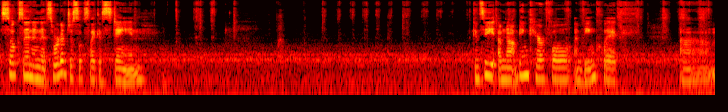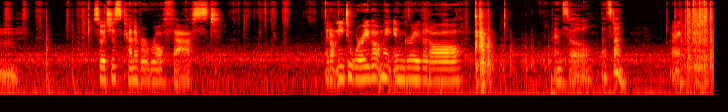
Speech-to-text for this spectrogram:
soaks in and it sort of just looks like a stain. You can see I'm not being careful, I'm being quick. Um, So it's just kind of a real fast. I don't need to worry about my engrave at all. And so that's done. All right.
